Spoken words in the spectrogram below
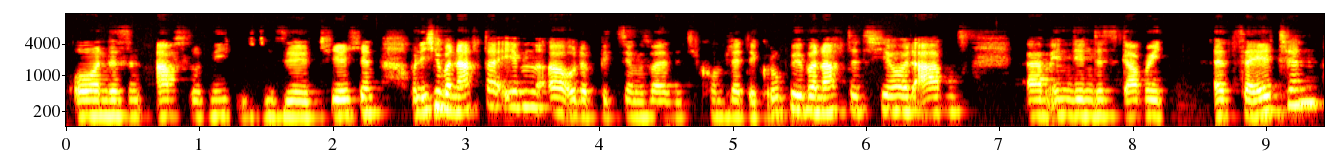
Und das sind absolut niedlich, diese Tierchen. Und ich übernachte da eben, äh, oder beziehungsweise die komplette Gruppe übernachtet hier heute Abend ähm, in den Discovery Zelten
